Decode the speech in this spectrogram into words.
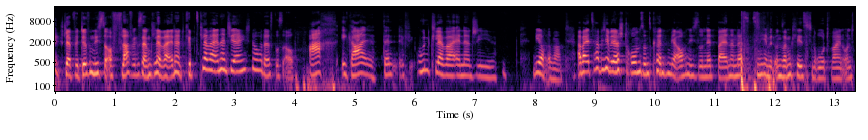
Ich glaube, wir dürfen nicht so oft Flachwichser und Clever Energy. Gibt's Clever Energy eigentlich noch oder ist das auch? Ach, egal. Denn unclever Energy. Wie auch immer. Aber jetzt habe ich ja wieder Strom, sonst könnten wir auch nicht so nett beieinander sitzen hier mit unserem Gläschen Rotwein. Und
